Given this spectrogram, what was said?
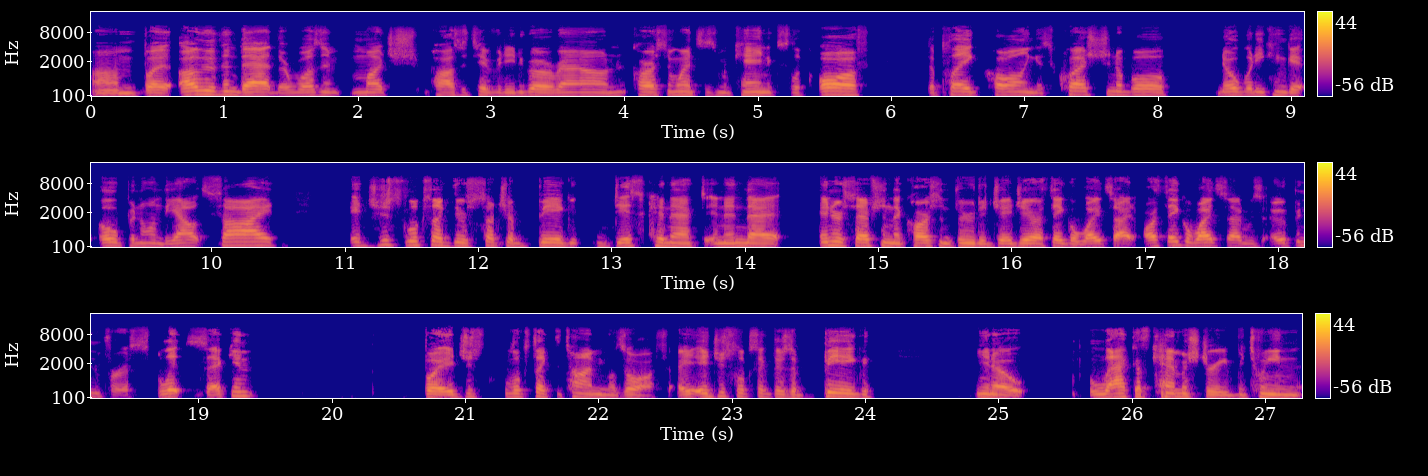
Um, but other than that, there wasn't much positivity to go around. Carson Wentz's mechanics look off. The play calling is questionable. Nobody can get open on the outside. It just looks like there's such a big disconnect. And in that interception that Carson threw to JJ Arcega-Whiteside, Arcega Whiteside was open for a split second, but it just looks like the timing was off. It just looks like there's a big, you know, lack of chemistry between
